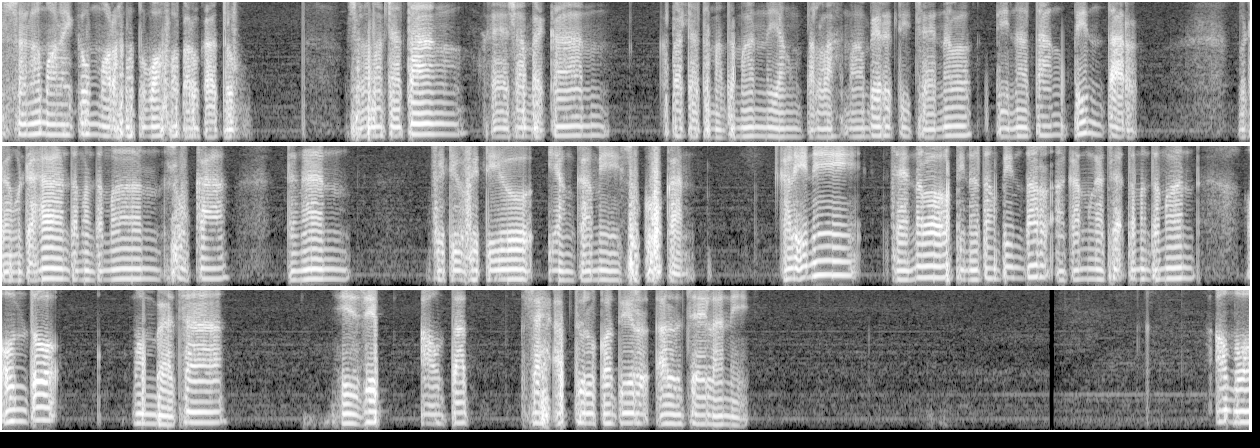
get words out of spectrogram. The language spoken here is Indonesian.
Assalamualaikum warahmatullahi wabarakatuh. Selamat datang saya sampaikan kepada teman-teman yang telah mampir di channel Binatang Pintar. Mudah-mudahan teman-teman suka dengan video-video yang kami suguhkan. Kali ini Egypt, Al-Bab, Sir Abdul Qadir al-Jailani. Allah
